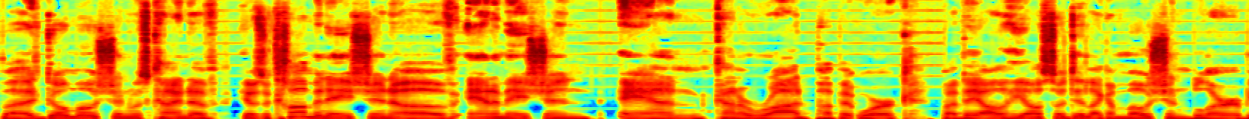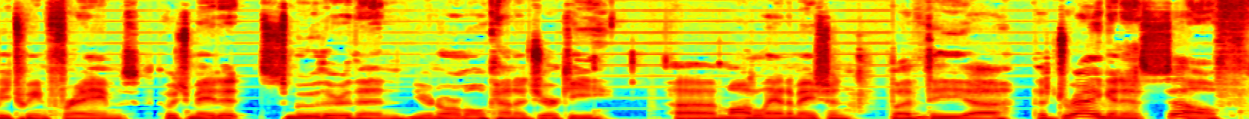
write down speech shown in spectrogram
But Go Motion was kind of it was a combination of animation and kind of rod puppet work. But they all he also did like a motion blur between frames, which made it smoother than your normal kind of jerky uh, model animation. But the uh, the dragon itself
